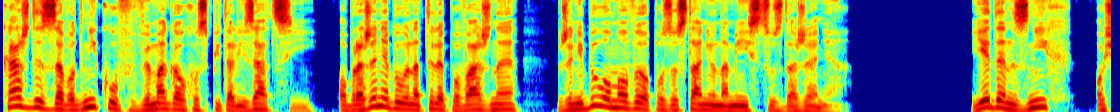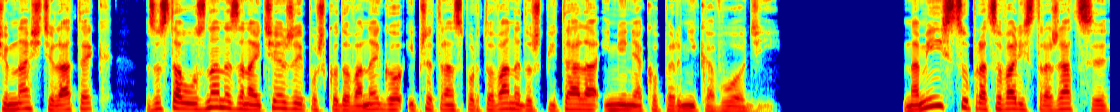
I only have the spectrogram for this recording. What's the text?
Każdy z zawodników wymagał hospitalizacji, obrażenia były na tyle poważne, że nie było mowy o pozostaniu na miejscu zdarzenia. Jeden z nich, 18-latek, został uznany za najciężej poszkodowanego i przetransportowany do szpitala imienia Kopernika w Łodzi. Na miejscu pracowali strażacy,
